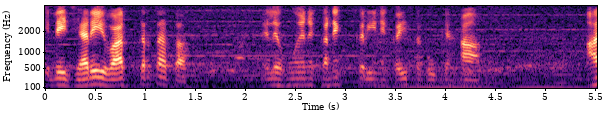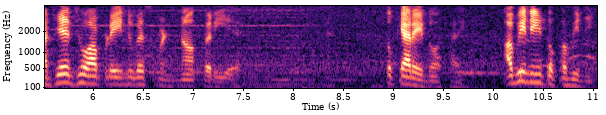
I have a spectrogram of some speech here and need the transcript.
એટલે જ્યારે એ વાત કરતા હતા, એટલે હું એને કનેક્ટ કરીને કહી શકું કે હા, આજે જો આપણે ઇન્વેસ્ટમેન્ટ ન કરીએ, તો ક્યારેય ન થાય. અભી નહીં તો કભી નહીં.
